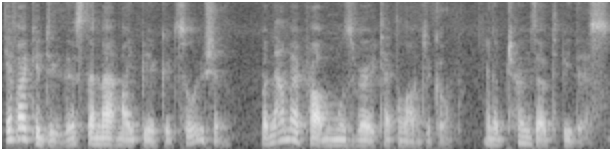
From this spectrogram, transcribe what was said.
If I could do this, then that might be a good solution. But now my problem was very technological, and it turns out to be this.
